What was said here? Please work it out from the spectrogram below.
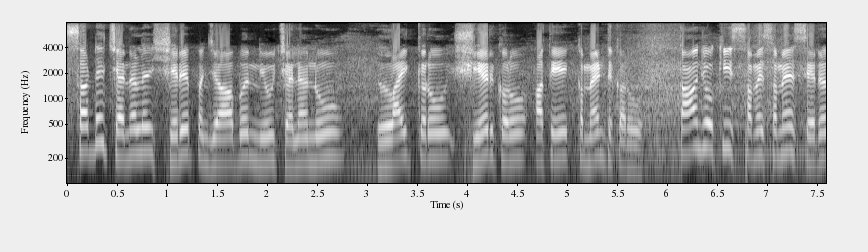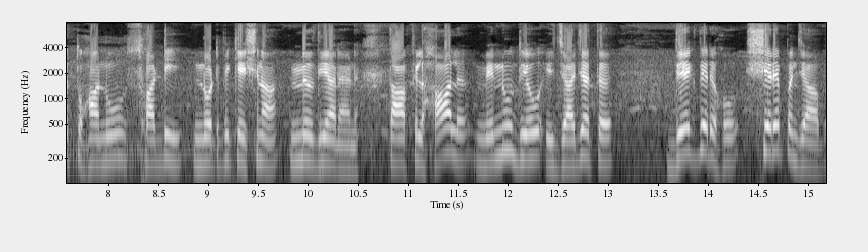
ਸਾਡੇ channel Shere Punjab news channel ਨੂੰ ਲਾਈਕ ਕਰੋ, ਸ਼ੇਅਰ ਕਰੋ ਅਤੇ ਕਮੈਂਟ ਕਰੋ ਤਾਂ ਜੋ ਕਿ ਸਮੇਂ-ਸਮੇਂ ਸਿਰ ਤੁਹਾਨੂੰ ਸਾਡੀ ਨੋਟੀਫਿਕੇਸ਼ਨਾਂ ਮਿਲਦੀਆਂ ਰਹਿਣ। ਤਾਂ ਫਿਲਹਾਲ ਮੈਨੂੰ ਦਿਓ ਇਜਾਜ਼ਤ। ਦੇਖਦੇ ਰਹੋ ਸ਼ੇਰੇ ਪੰਜਾਬ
